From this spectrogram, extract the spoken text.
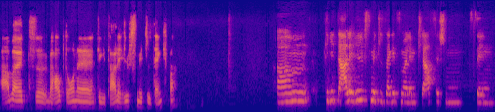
Arbeit äh, überhaupt ohne digitale Hilfsmittel denkbar? Ähm, digitale Hilfsmittel, sage ich jetzt mal im klassischen Sinn,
